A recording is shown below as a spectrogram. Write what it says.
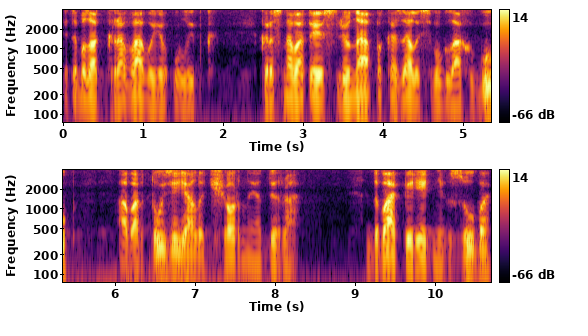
Это была кровавая улыбка. Красноватая слюна показалась в углах губ, а во рту зияла черная дыра. Два передних зуба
